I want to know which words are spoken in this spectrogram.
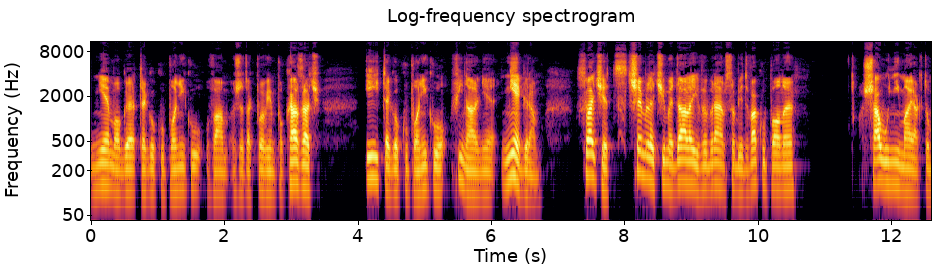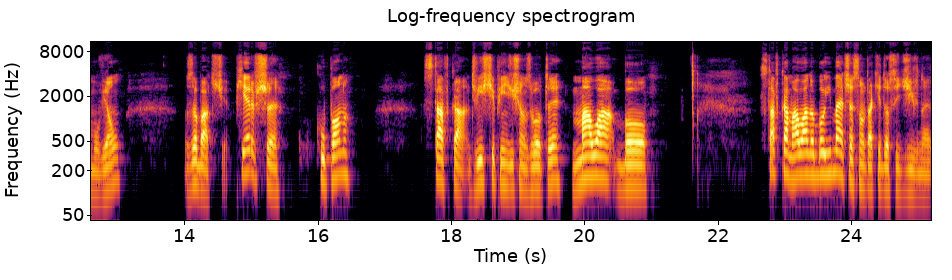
nie mogę tego kuponiku Wam, że tak powiem, pokazać i tego kuponiku finalnie nie gram. Słuchajcie, z czym lecimy dalej? Wybrałem sobie dwa kupony. Szału nie ma, jak to mówią. Zobaczcie, pierwszy kupon, stawka 250 zł, mała, bo stawka mała, no bo i mecze są takie dosyć dziwne.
